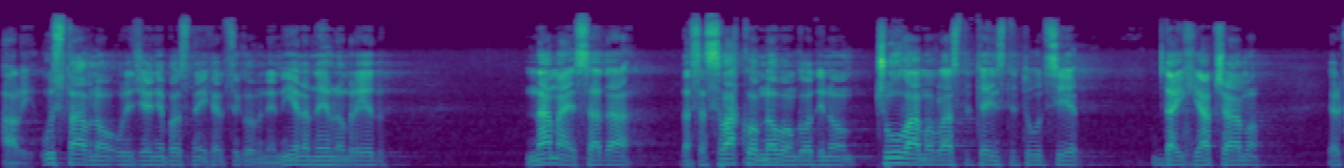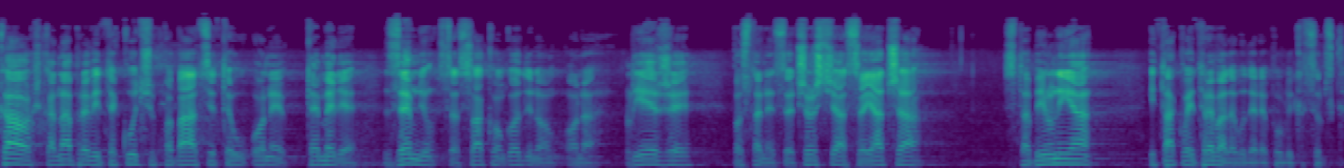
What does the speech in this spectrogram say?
ali ustavno uređenje Bosne i Hercegovine nije na dnevnom redu. Nama je sada da sa svakom novom godinom čuvamo vlastite institucije, da ih jačamo, jer kao kad napravite kuću pa bacite u one temelje zemlju, sa svakom godinom ona liježe, postane sve čvršća, sve jača, stabilnija i takva i treba da bude Republika Srpska.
